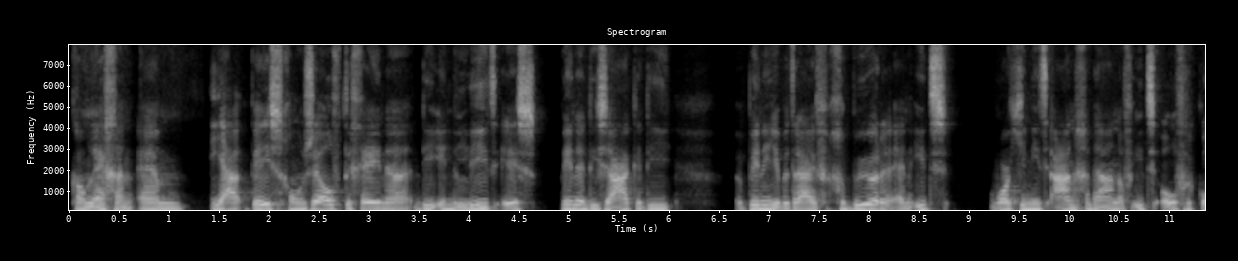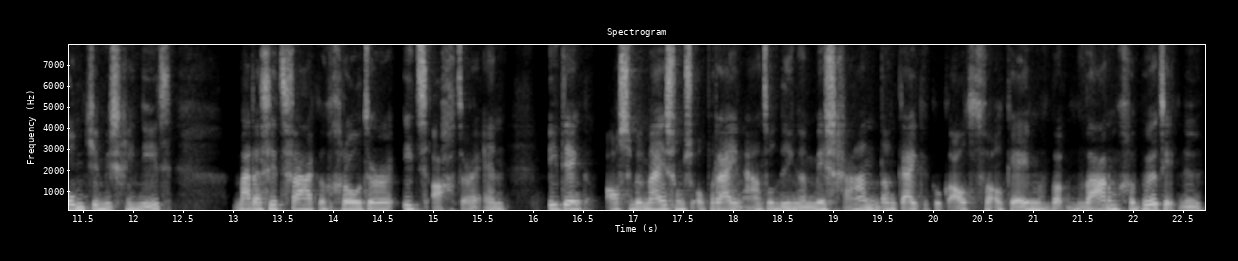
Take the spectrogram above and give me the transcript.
kan leggen. En ja, wees gewoon zelf degene die in de lead is binnen die zaken die binnen je bedrijf gebeuren. En iets wordt je niet aangedaan of iets overkomt je misschien niet. Maar daar zit vaak een groter iets achter. En ik denk, als er bij mij soms op rij een aantal dingen misgaan, dan kijk ik ook altijd van, oké, maar waarom gebeurt dit nu?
